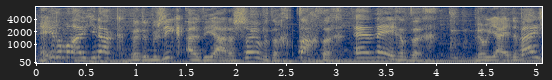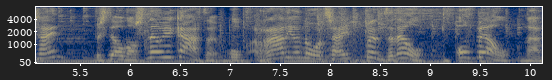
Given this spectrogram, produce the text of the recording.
Helemaal uit je dak met de muziek uit de jaren 70, 80 en 90. Wil jij erbij zijn? Bestel dan snel je kaarten op radionoordzij.nl of bel naar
